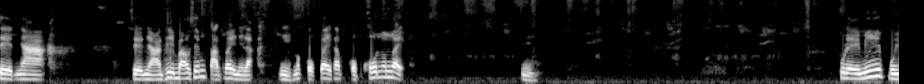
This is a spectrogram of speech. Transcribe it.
เศษหญ้าเศษหญ้าที่เบาเส้นตัดไว้นี่แหละนี่มากบไว้ครับ กบโค้นนั่นไว้นี่ผู้ใดมีปุ๋ย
